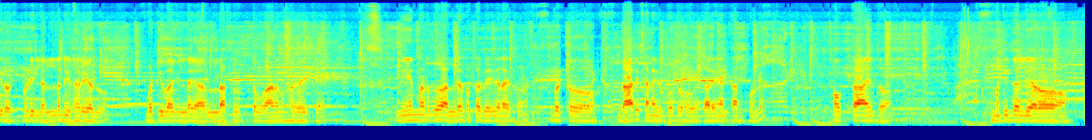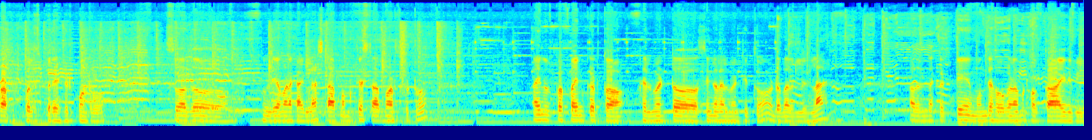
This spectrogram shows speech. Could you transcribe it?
ಇರೋದು. ನೋಡಿ, ಇಲ್ಲೆಲ್ಲ ನೀರು ಹರಿಯೋದು ಬಟ್ ಇವಾಗಿಲ್ಲ, ಎಲ್ಲ ಸುಟ್ಟು ಒಣಗೋಗೈತೆ ಏನು ಮಾಡೋದು? ಅಲ್ಲೇ ಸ್ವಲ್ಪ ಬೇಜಾರಾಯಿತು. ಬಟ್ಟು ದಾರಿ ಚೆನ್ನಾಗಿರ್ಬೋದು, ಹೋಗೋ ದಾರಿ ಅಂತ ಅಂದ್ಕೊಂಡು ಹೋಗ್ತಾ ಇದ್ದು. ಮಧ್ಯದಲ್ಲಿ ಯಾರೋ ಟ್ರಾಫಿಕ್ ಪೊಲೀಸ್ ಬೇರೆ ಹಿಡ್ಕೊಂಡ್ರು. ಸೊ ಅದು ವೀಡಿಯೋ ಮಾಡೋಕ್ಕಾಗಿಲ್ಲ. ಸ್ಟಾಪ್ ಮಾಡ್ಬಿಟ್ಟು ಸ್ಟಾಪ್ ಮಾಡಿಸ್ಬಿಟ್ರು. ಐನೂರು ರೂಪಾಯಿ ಫೈನ್ ಕಟ್ತು ಹೆಲ್ಮೆಟ್ಟು ಸಿಂಗಲ್ ಹೆಲ್ಮೆಟ್ ಇತ್ತು ಡಬಲ್ ಇರಲಿಲ್ಲ. ಅದರಿಂದ ಕಟ್ಟಿ ಮುಂದೆ ಹೋಗೋಣ ಅಂದ್ಬಿಟ್ಟು ಹೋಗ್ತಾ ಇದ್ವಿ.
